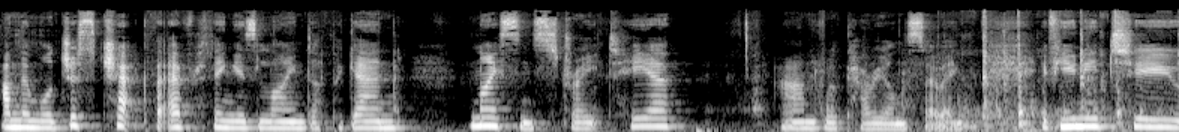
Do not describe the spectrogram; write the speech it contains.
and then we'll just check that everything is lined up again, nice and straight here and we'll carry on sewing. If you need to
